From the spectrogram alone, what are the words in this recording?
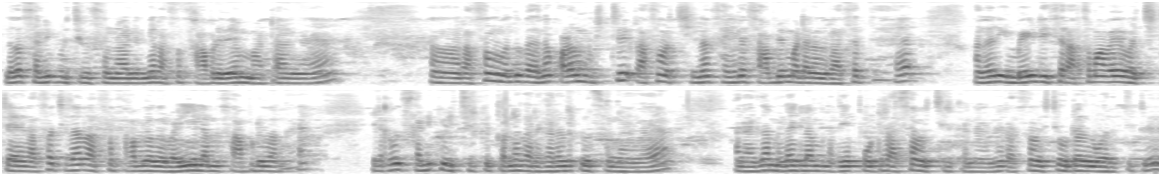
என்னதான் சளி பிடிச்சிக்க சொன்னாலுமே ரசம் சாப்பிடவே மாட்டாங்க. ரசம் வந்து பார்த்தீங்கன்னா குழம்பு வச்சுட்டு ரசம் வச்சிங்கன்னா சைடில் சாப்பிடவே மாட்டாங்க அந்த ரசத்தை. அதனால் நீங்கள் மெயின் டிஷ்ஷை ரசமாகவே வச்சுட்டேன். ரசம் வச்சு தான் ரசம் சாப்பிடுவாங்க. வழி இல்லாமல் சாப்பிடுவாங்க. எனக்கு வந்து சளி பிடிச்சிருக்கு. தொண்டை கரகரன்னு சொன்னாங்க. அதனால தான் மிளகுலாம் நிறைய போட்டு ரசம் வச்சுருக்கேன் நான். ரசம் வச்சுட்டு உருளைக்கிழங்கு வறுத்துட்டு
